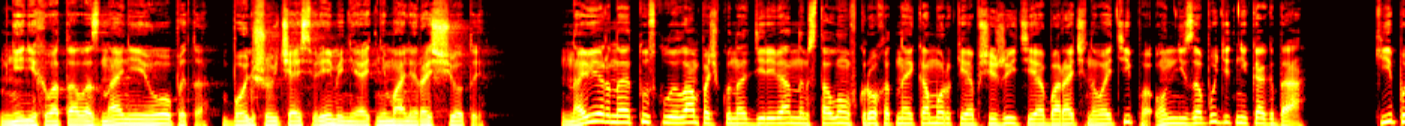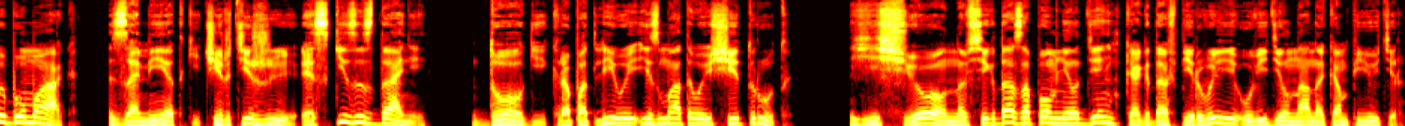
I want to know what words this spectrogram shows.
Мне не хватало знаний и опыта, большую часть времени отнимали расчеты – Наверное, тусклую лампочку над деревянным столом в крохотной коморке общежития барачного типа он не забудет никогда. Кипы бумаг, заметки, чертежи, эскизы зданий. Долгий, кропотливый, изматывающий труд. Еще он навсегда запомнил день, когда впервые увидел нанокомпьютер.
